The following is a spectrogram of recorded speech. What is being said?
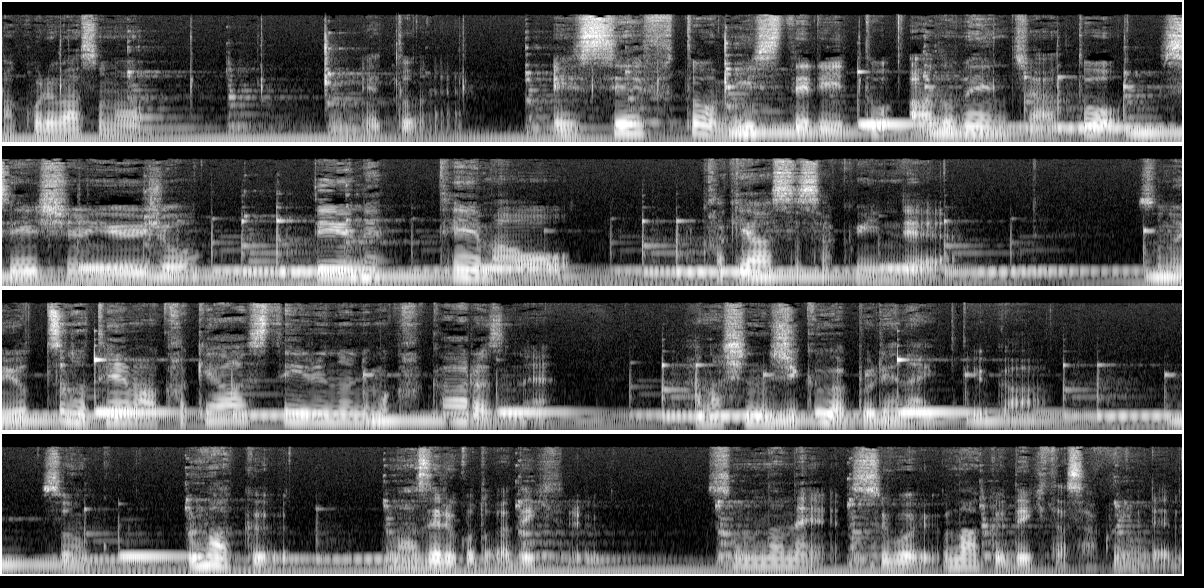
まあ、これはそのえっとね SF とミステリーとアドベンチャーと青春友情っていうねテーマを掛け合わせた作品でその4つのテーマを掛け合わせているのにもかかわらずね話の軸がぶれないっていうかそのうまく混ぜることができてる。そんなねすごいうまくできた作品でね。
